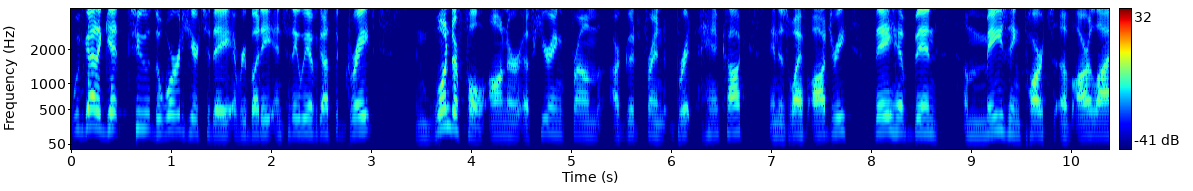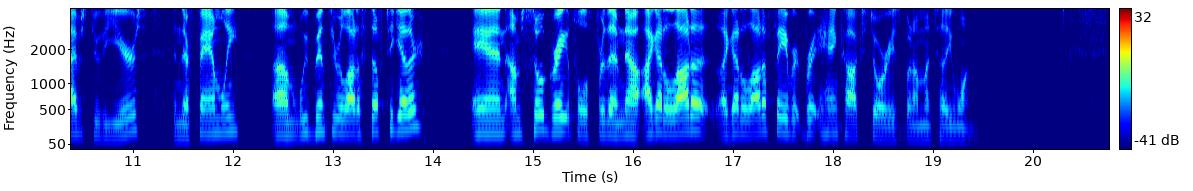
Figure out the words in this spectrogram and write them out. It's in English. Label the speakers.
Speaker 1: We've got to get to the word here today, everybody. And today we have got the great and wonderful honor of hearing from our good friend Britt Hancock and his wife Audrey. They have been amazing parts of our lives through the years and their family. Um, we've been through a lot of stuff together, and I'm so grateful for them. Now, I got a lot of I got a lot of favorite Britt Hancock stories, but I'm going to tell you one.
